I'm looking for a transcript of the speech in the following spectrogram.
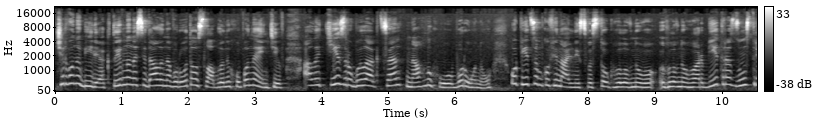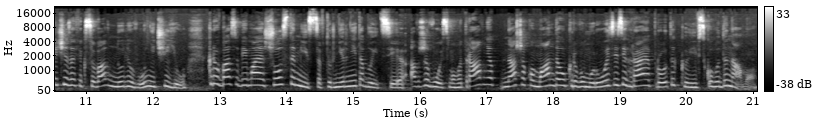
Червонобілі активно насідали на ворота ослаблених опонентів, але ті зробили акцент на глуху оборону. У підсумку фінальний свисток головного, головного арбітра зустрічі зафіксував нульову нічию. Кривбас обіймає шосте місце в турнірній таблиці. А вже 8 травня наша команда у Кривому Розі зіграє проти київського Динамо.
